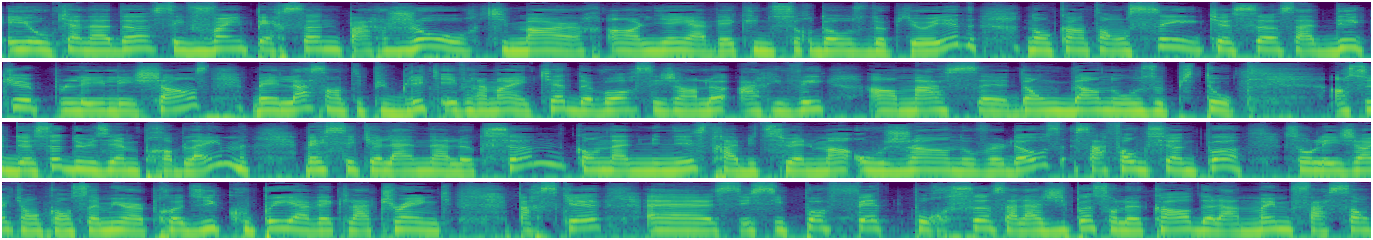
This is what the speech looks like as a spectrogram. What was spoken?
Et au Canada, c'est 20 personnes par jour qui meurent en lien avec une surdose d'opioïdes. Donc, quand on sait que ça, ça décuple les, les chances, ben la santé publique est vraiment inquiète de voir ces gens-là arriver en masse, euh, donc dans nos hôpitaux. Ensuite de ça, deuxième problème, ben c'est que la naloxone qu'on administre habituellement aux gens en overdose, ça fonctionne pas sur les gens qui ont consommé un produit coupé avec la trank parce que euh, c'est pas fait pour ça, ça n'agit pas sur le corps de la même façon.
